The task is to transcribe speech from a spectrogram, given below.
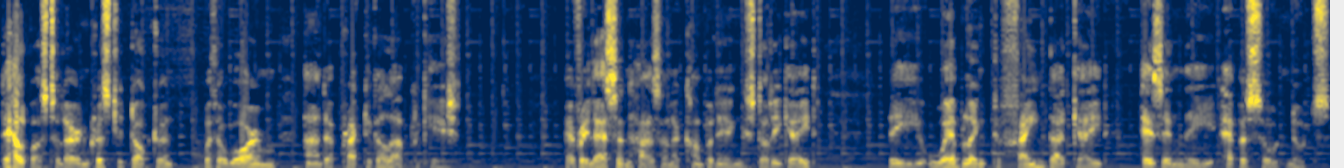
to help us to learn Christian doctrine with a warm and a practical application. Every lesson has an accompanying study guide the web link to find that guide is in the episode notes.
